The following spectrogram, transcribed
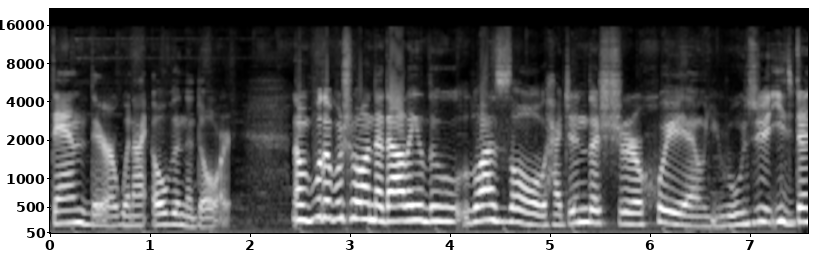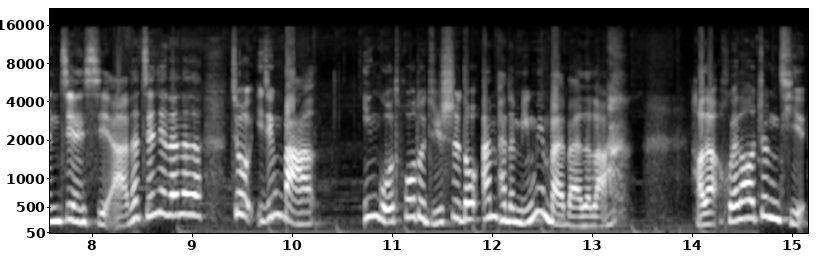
stands there when I open the door. 那么不得不说，Natalie Lu l u a z o 还真的是慧眼如炬、一针见血啊！他简简单单的就已经把英国脱的局势都安排的明明白白的了。好的，回到正题，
